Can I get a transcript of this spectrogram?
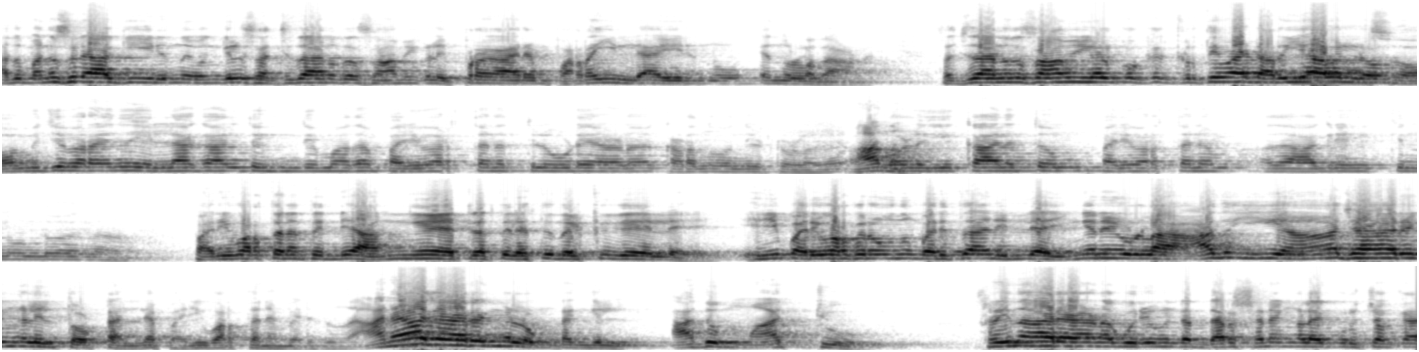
അത് മനസ്സിലാക്കിയിരുന്നുവെങ്കിൽ സച്ചിദാനന്ദ സ്വാമികൾ ഇപ്രകാരം പറയില്ലായിരുന്നു എന്നുള്ളതാണ്. സച്ചിദാനന്ദ സ്വാമികൾക്കൊക്കെ കൃത്യമായിട്ട് അറിയാമല്ലോ. സ്വാമിജി പറയുന്നത് എല്ലാ കാലത്തും ഹിന്ദു മതം പരിവർത്തനത്തിലൂടെയാണ് കടന്നു വന്നിട്ടുള്ളത് അപ്പോൾ ഈ കാലത്തും പരിവർത്തനം അത് ആഗ്രഹിക്കുന്നുണ്ടോ എന്നാണ്. പരിവർത്തനത്തിന്റെ അങ്ങേയറ്റത്തിൽ എത്തി നിൽക്കുകയല്ലേ? ഇനി പരിവർത്തനമൊന്നും വരുത്താനില്ല. ഇങ്ങനെയുള്ള അത് ഈ ആചാരങ്ങളിൽ തൊട്ടല്ല പരിവർത്തനം വരുത്തുന്നത് അനാചാരങ്ങൾ ഉണ്ടെങ്കിൽ അത് മാറ്റൂ. ശ്രീനാരായണ ഗുരുവിന്റെ ദർശനങ്ങളെക്കുറിച്ചൊക്കെ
